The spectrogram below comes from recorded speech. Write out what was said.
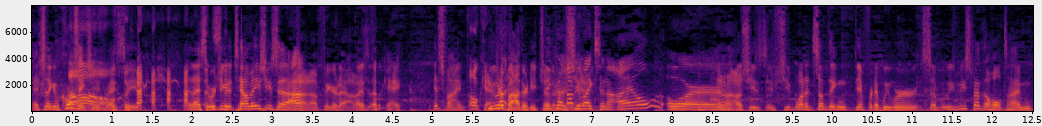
And she's like, "Of course I Oh. changed my oh. seat." and I said, "Weren't you going to tell me?" She said, "I don't know. Figure it out." I said, "Okay, it's fine." Okay. we would have bothered each other. Because she Okay. likes an aisle, or I don't know. She's if she wanted something different. and We were so we, we spent the whole time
